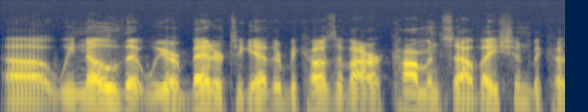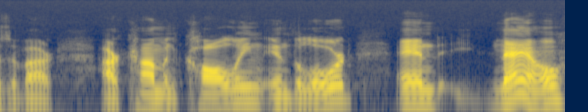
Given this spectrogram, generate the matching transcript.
uh, we know that we are better together because of our common salvation, because of our, our common calling in the Lord. And now,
